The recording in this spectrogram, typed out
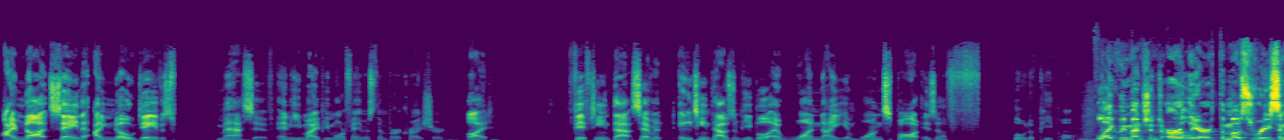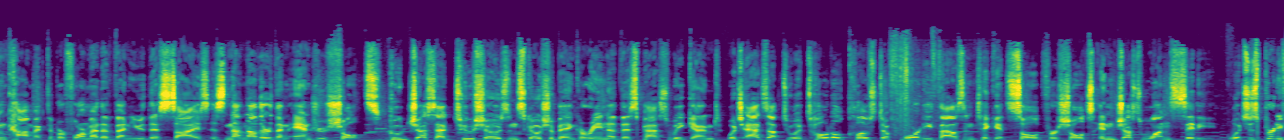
I'm not saying that. I know Dave is f***ing massive, and he might be more famous than Bert Kreischer. But 15,000, 18,000 people at one night in one spot is a f- load of people. Like we mentioned earlier, the most recent comic to perform at a venue this size is none other than Andrew Schulz, who just had two shows in Scotiabank Arena this past weekend, which adds up to a total close to 40,000 tickets sold for Schulz in just one city, which is pretty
